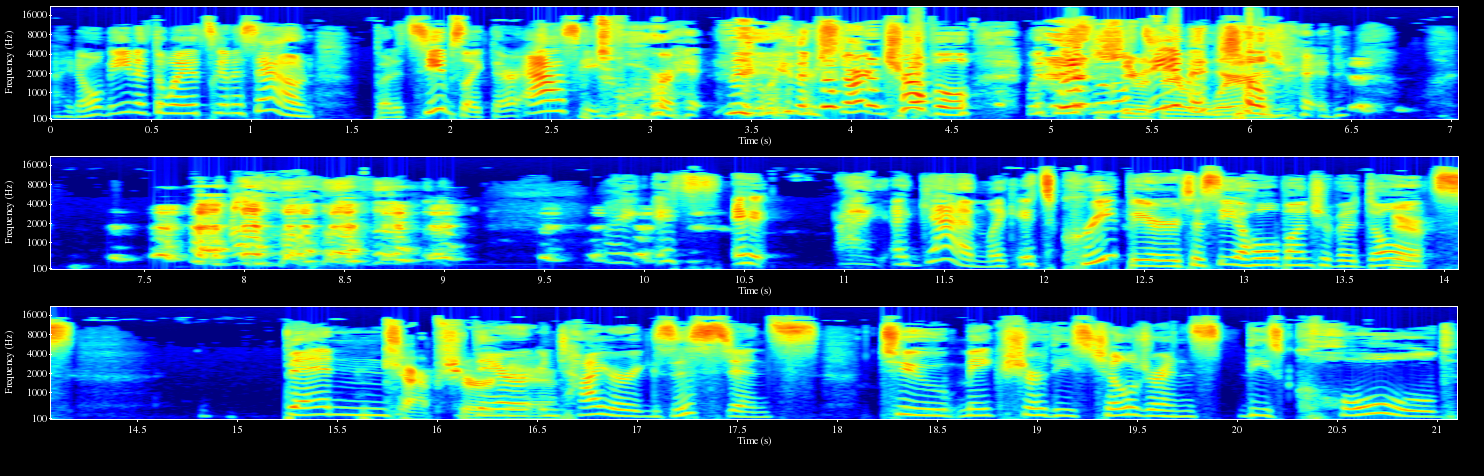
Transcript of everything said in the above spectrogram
I don't mean it the way it's going to sound, but it seems like they're asking for it. the way they're starting trouble with these little what they were demon children. Like it's it I, again like it's creepier to see a whole bunch of adults bend Captured, their yeah. entire existence to make sure these children these cold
